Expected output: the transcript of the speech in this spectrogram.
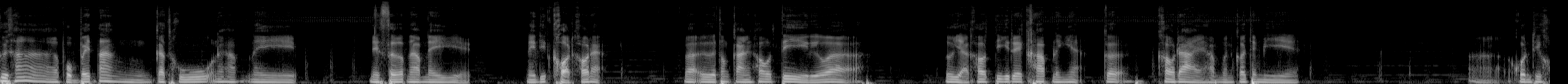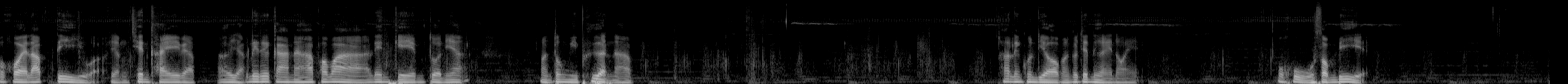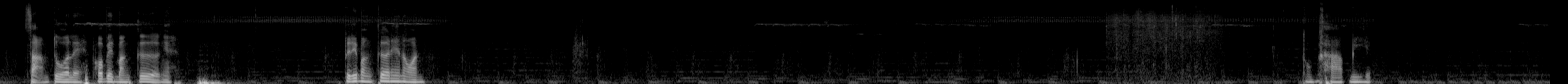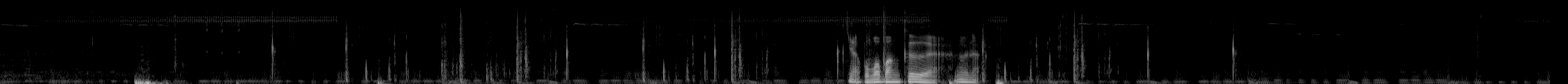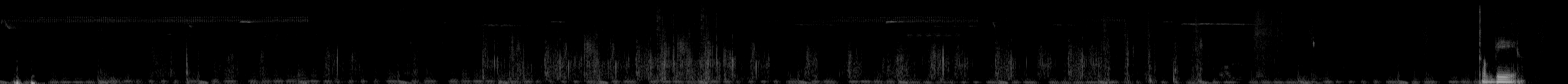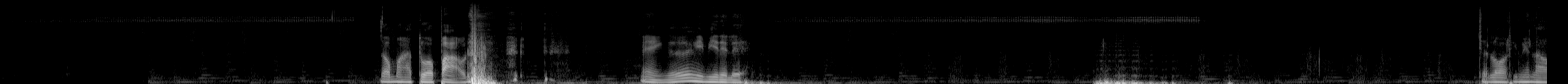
คือถ้าผมไปตั้งกระทู้นะครับ ในในเซิร์ฟนะครับในใน Discord เขาเนี่ยว่าเออต้องการเข้าตี้หรือว่าเอออยากเข้าตี้ด้วยครับอะไรเงี้ยก็เข้าได้ครับ มันก็จะมีอ่าคนที่เขาคอยรับตี้อยู่อะอย่างเช่นใครแบบเอออยากเล่นด้วยกันนะครับ เพราะว่าเล่นเกมตัวเนี้ยมันต้องมีเพื่อนนะครับ ถ้าเล่นคนเดียวมันก็จะเหนื่อยหน่อย โอ้โห ซอมบี้ สามตัวเลย เพราะเป็นบังเกอร์ไง ตัวนี้บังเกอร์แน่นอน ต้องคาบมีดเนี่ยผมว่าบังเกอร์อะนั่นอะซอ เรามาตัวเปล่าด้วยแม่งเอ้ยไม่มีเลยเลย จะรอดที่ไม่เรา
